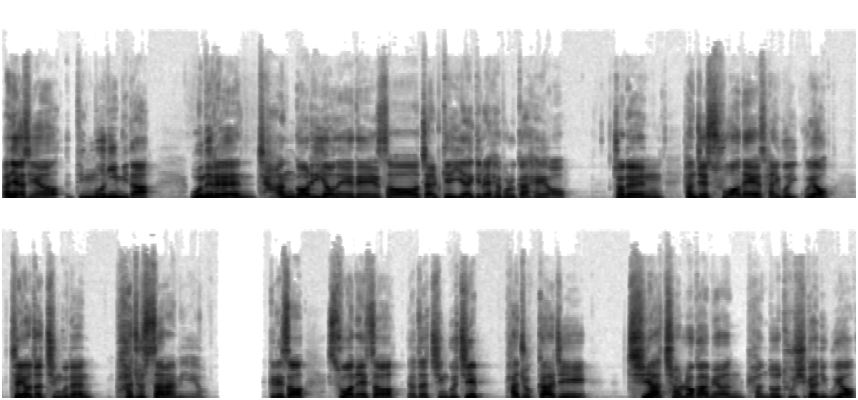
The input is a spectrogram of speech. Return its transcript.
안녕하세요. 딩모니입니다. 오늘은 장거리 연애에 대해서 짧게 이야기를 해볼까 해요. 저는 현재 수원에 살고 있고요. 제 여자친구는 파주 사람이에요. 그래서 수원에서 여자친구 집 파주까지 지하철로 가면 편도 2시간이고요.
